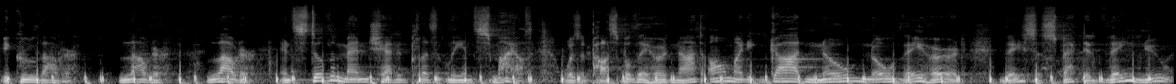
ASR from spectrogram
It grew louder, louder, louder, and still the men chatted pleasantly and smiled. Was it possible they heard not? Almighty God, no, no, they heard. They suspected, they knew.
